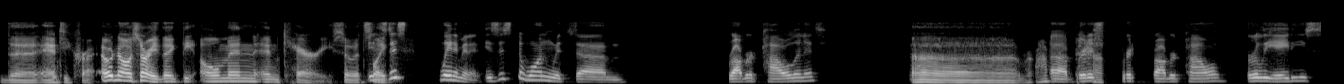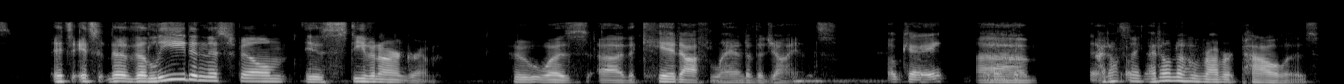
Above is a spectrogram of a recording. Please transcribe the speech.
the Antichrist. Oh no, sorry, like the Omen and Carrie. So it's is like this. Wait a minute, is this the one with um, Robert Powell in it? Uh, Robert uh British, Powell. British Robert Powell, early '80s. It's it's the the lead in this film is Stephen R. Who was uh, the kid off Land of the Giants. Okay. Um, I don't think I don't know who Robert Powell is.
